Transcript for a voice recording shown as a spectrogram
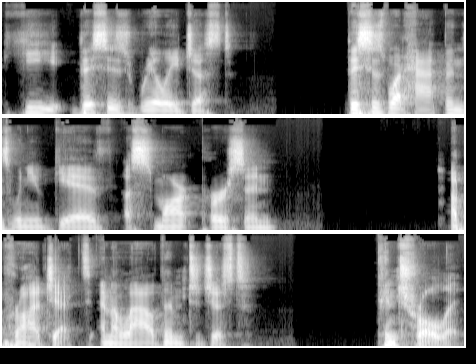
he, this is really just, this is what happens when you give a smart person a project and allow them to just control it.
